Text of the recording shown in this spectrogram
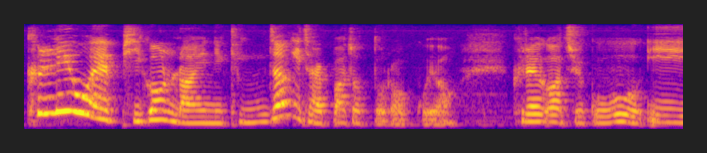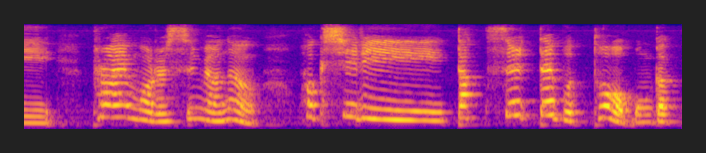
클리오의 비건 라인이 굉장히 잘 빠졌더라고요. 그래가지고 이 primer를 쓰면은 확실히 딱 쓸 때부터 뭔가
